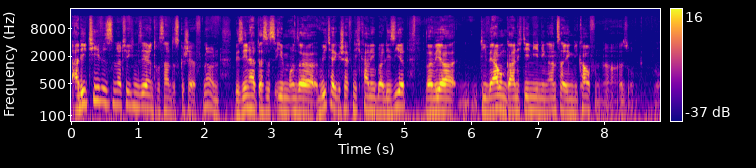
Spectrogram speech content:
additiv ist natürlich ein sehr interessantes Geschäft. Ne? Und wir sehen halt, dass es eben unser Retail-Geschäft nicht kannibalisiert, weil wir die Werbung gar nicht denjenigen anzeigen, die kaufen. Ja, also so.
